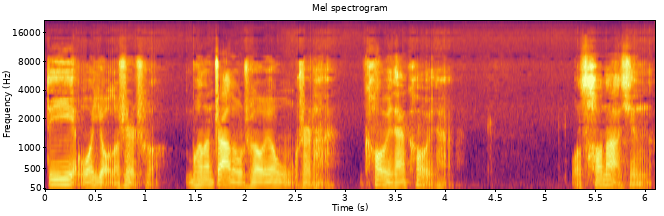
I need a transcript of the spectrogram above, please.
第一我有的是车。不可能渣土车我有五十台，扣一台扣一台呗，我操那心呢，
